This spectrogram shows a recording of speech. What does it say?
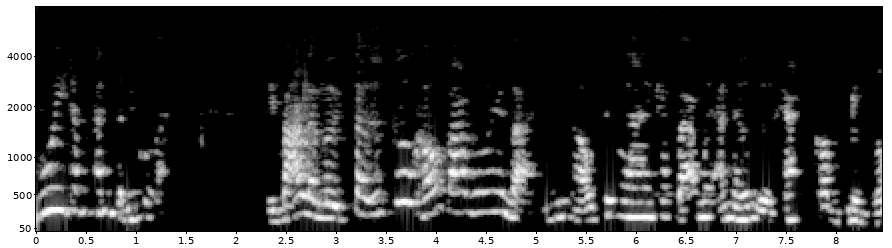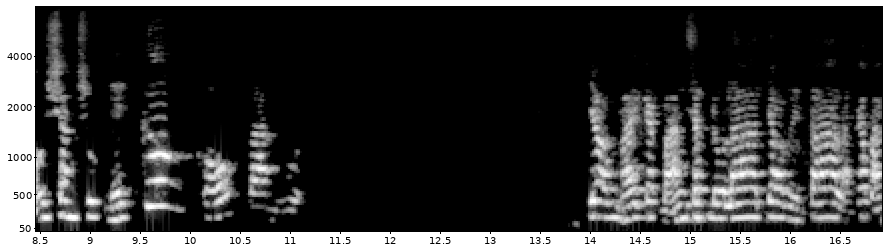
vui trong thanh tịnh của bạn. Thì bạn là người tự cứu khổ bao vui và những hậu tương lai các bạn mới ảnh hưởng người khác. Có một đường lối sáng suốt để cứu khổ bao vui chứ không phải các bạn sách đô la cho người ta là các bạn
